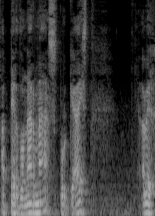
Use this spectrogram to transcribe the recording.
a perdonar más, porque a este... A ver,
